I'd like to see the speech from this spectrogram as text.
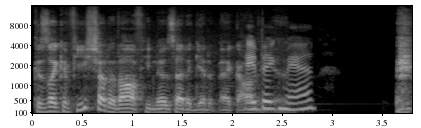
Cause like if he shut it off, he knows how to get it back on. Hey, big again. man.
